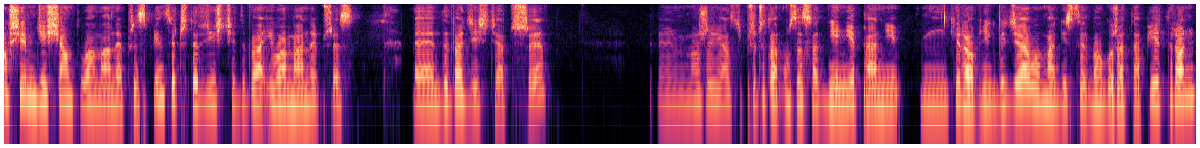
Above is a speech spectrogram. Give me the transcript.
80 łamane przez 542 i łamane przez e, 23. Y, Może ja przeczytam uzasadnienie. Pani mm, kierownik Wydziału, magister Małgorzata Pietroń.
